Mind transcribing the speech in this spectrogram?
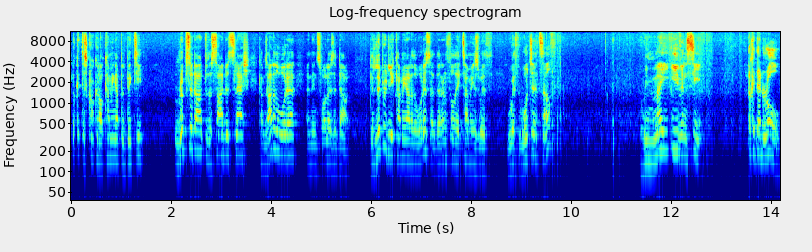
look at this crocodile coming up with big teeth, rips it out with a sideways slash, comes out of the water, and then swallows it down deliberately coming out of the water so they don't fill their tummies with, with water itself. We may even see, look at that roll.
